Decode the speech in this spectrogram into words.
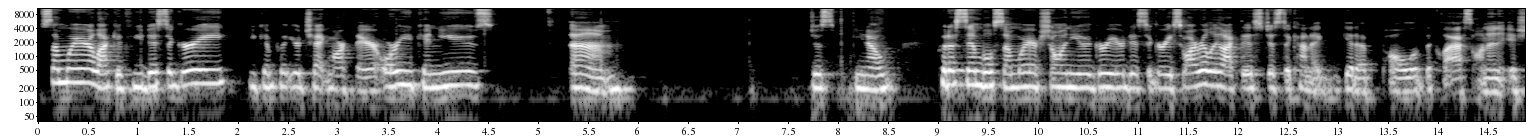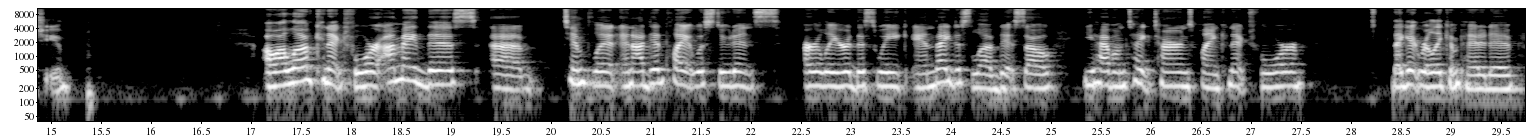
somewhere. Like if you disagree, you can put your check mark there, or you can use um, just, you know, put a symbol somewhere showing you agree or disagree. So I really like this just to kind of get a poll of the class on an issue. Oh, I love Connect Four. I made this uh, template and I did play it with students earlier this week and they just loved it. So you have them take turns playing Connect Four. They get really competitive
